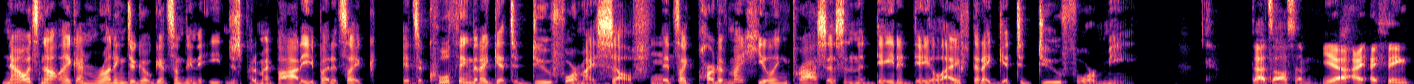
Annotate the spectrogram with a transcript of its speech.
now it's not like I'm running to go get something to eat and just put in my body, but it's like it's a cool thing that I get to do for myself. Mm. It's like part of my healing process in the day to day life that I get to do for me. That's awesome. Yeah, I, I, think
